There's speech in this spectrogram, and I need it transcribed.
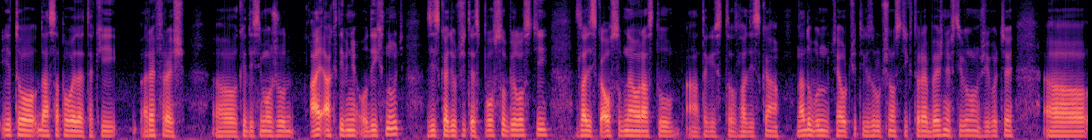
je to, dá sa povedať, taký refresh, eh, kedy si môžu aj aktívne oddychnúť, získať určité spôsobilosti z hľadiska osobného rastu a takisto z hľadiska nadobudnutia určitých zručností, ktoré bežne v civilnom živote uh,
